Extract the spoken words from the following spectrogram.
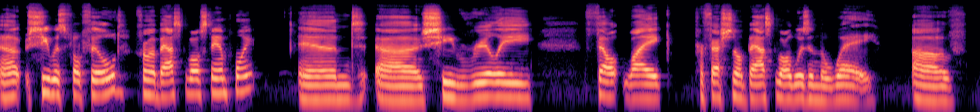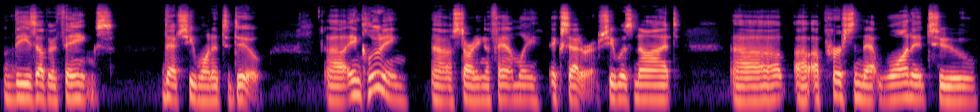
uh, she was fulfilled from a basketball standpoint, and uh, she really felt like professional basketball was in the way of these other things that she wanted to do, uh, including uh, starting a family, etc. She was not uh, a, person that wanted to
